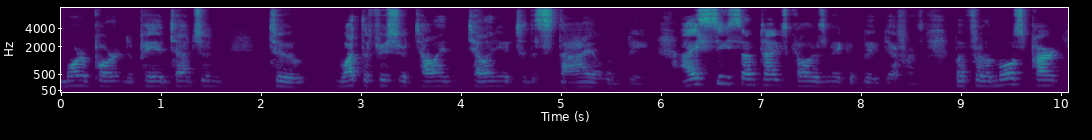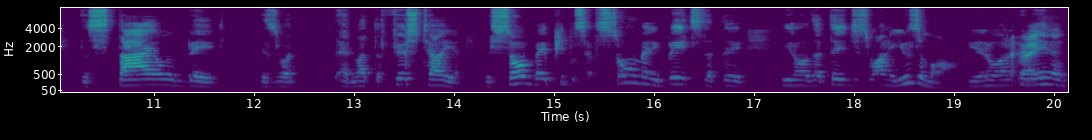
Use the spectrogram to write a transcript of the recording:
more important to pay attention to what the fish are telling telling you to the style of bait. I see sometimes colors make a big difference, but for the most part, the style of bait is what and let the fish tell you. There's so many people have so many baits that they you know that they just want to use them all. You know what I Right. mean? And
